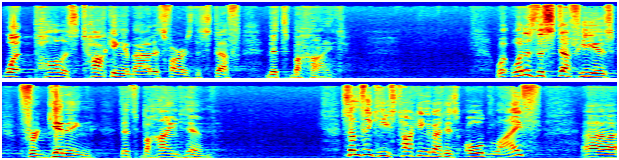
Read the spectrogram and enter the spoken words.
what Paul is talking about as far as the stuff that's behind. What, what is the stuff he is forgetting that's behind him? Some think he's talking about his old life uh,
